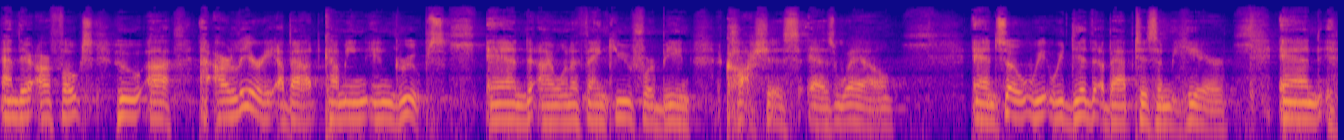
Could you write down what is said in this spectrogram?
And there are folks who uh, are leery about coming in groups. And I want to thank you for being cautious as well. And so we, we did a baptism here. And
